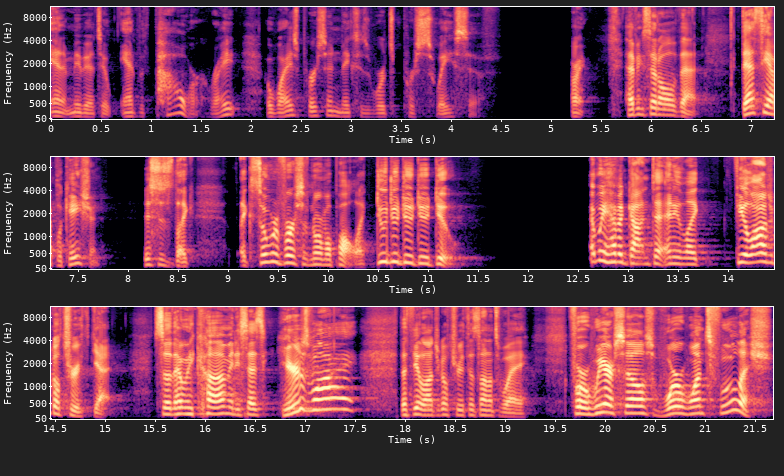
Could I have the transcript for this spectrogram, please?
and maybe I'd say, and with power, right? A wise person makes his words persuasive. All right, having said all of that, that's the application. This is like, like so reverse of normal Paul, like do, do, do, do, do. And we haven't gotten to any like theological truth yet. So then we come and he says, here's why the theological truth is on its way. For we ourselves were once foolish.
